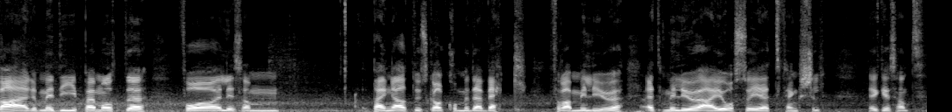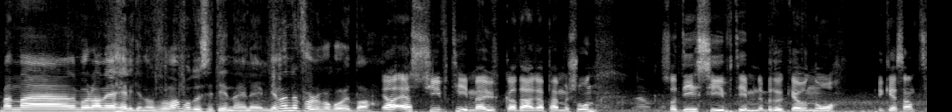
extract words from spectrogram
være med de på en måte, få liksom Poenget er at du skal komme deg vekk fra miljøet. Et miljø er jo også i et fengsel. Ikke sant? Men eh, hvordan er helgene og sånn? da? Må du sitte inne hele helgen, eller får du få gå ut da? Ja, jeg har syv timer i uka der jeg er permisjon. Så de syv timene bruker jeg jo nå. ikke sant?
